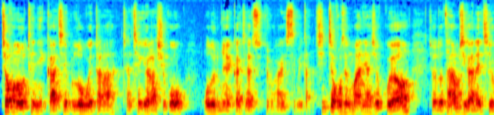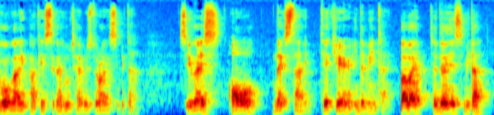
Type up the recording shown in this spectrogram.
적어 놓을 테니까 제 블로그에다가 잘 챙겨가시고 오늘은 여기까지 할 수 있도록 하겠습니다. 진짜 고생 많이 하셨고요. 저도 다음 시간에 즐거운 강의 팟캐스트 가지고 잘 뵙도록 하겠습니다. See you guys all next time. Take care in the meantime. Bye bye. 전대현이었습니다.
